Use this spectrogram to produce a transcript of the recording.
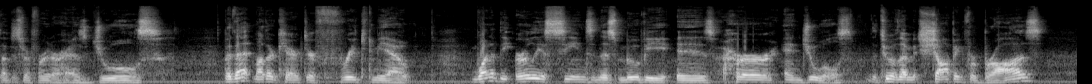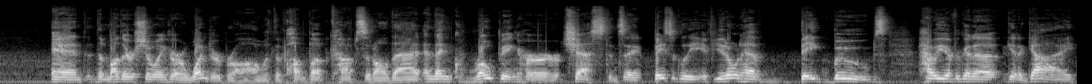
I'll just refer to her as Jules. But that mother character freaked me out. One of the earliest scenes in this movie is her and Jules, the two of them shopping for bras, and the mother showing her a Wonder Bra with the pump up cups and all that, and then groping her chest and saying, basically, if you don't have big boobs, how are you ever gonna get a guy?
